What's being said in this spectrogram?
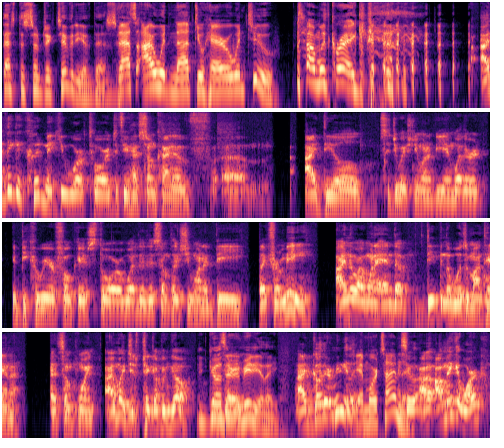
That's the subjectivity of this. That's I would not do heroin too. I'm with Craig. I think it could make you work towards if you have some kind of um, ideal situation you want to be in, whether it, it be career focused or whether there's someplace you want to be. Like for me, I know I want to end up deep in the woods of Montana at some point. I might just pick up and go. You go And there say- immediately. I'd go there immediately. Yeah, more time So. I- I'll make it work.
